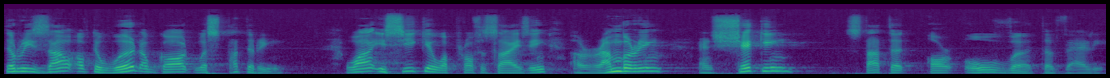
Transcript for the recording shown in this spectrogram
The result of the word of God was stuttering. While Ezekiel was prophesying, a rumbling and shaking started all over the valley.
